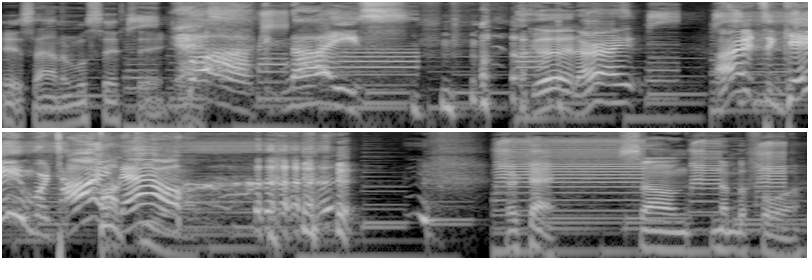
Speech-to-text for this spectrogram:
It's Animal City. Fuck, nice. Good. All right. All right, it's a game. We're tied Fuck now. Okay, song number four.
